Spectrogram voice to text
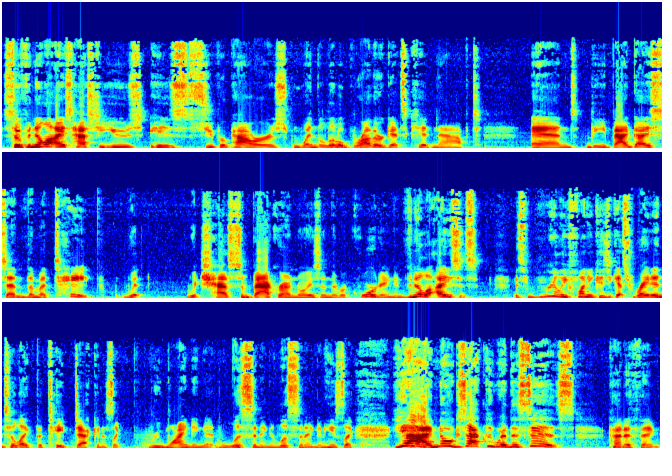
So Vanilla Ice has to use his superpowers when the little brother gets kidnapped, and the bad guys send them a tape with which has some background noise in the recording. And Vanilla Ice, it's it's really funny because he gets right into like the tape deck and is like rewinding it and listening and listening, and he's like, "Yeah, I know exactly where this is," kind of thing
